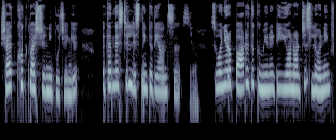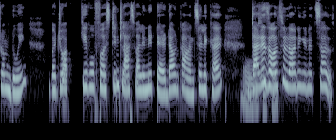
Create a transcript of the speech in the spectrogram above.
शायद खुद क्वेश्चन नहीं पूछेंगे but then they're still listening to the answers so one you're a part of the community you are not just learning from doing but जो आप कि वो फ़र्स्ट इन क्लास वाले ने टेयर डाउन का आंसर लिखा है that is also learning in itself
